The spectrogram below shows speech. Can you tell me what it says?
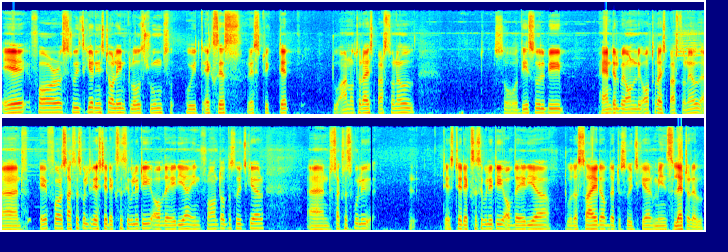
A for switchgear installed in closed rooms with access restricted to unauthorized personnel. So this will be handled by only authorized personnel. And A for successfully tested accessibility of the area in front of the switchgear and successfully tested accessibility of the area to the side of the switchgear means lateral.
